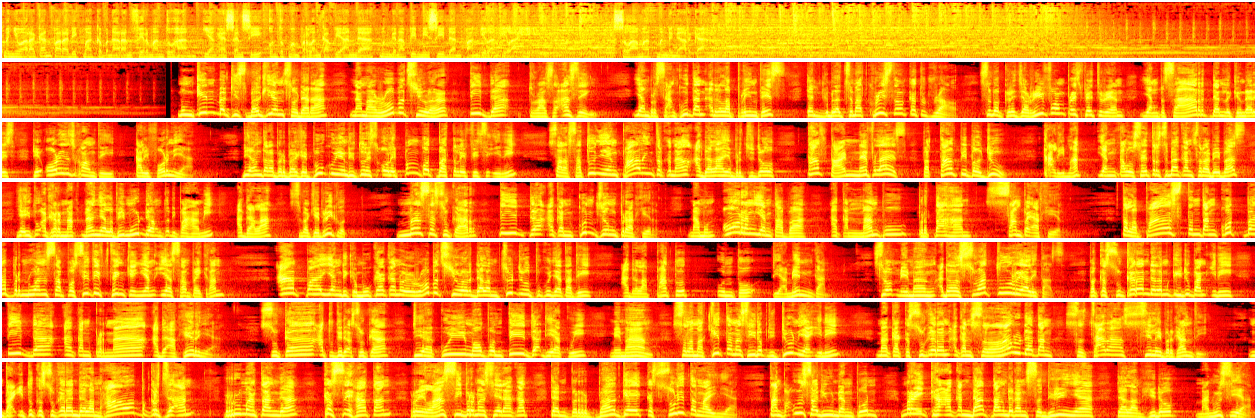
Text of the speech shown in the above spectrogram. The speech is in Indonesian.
menyuarakan paradigma kebenaran firman Tuhan yang esensi untuk memperlengkapi Anda menggenapi misi dan panggilan ilahi. Selamat mendengarkan. Mungkin bagi sebagian saudara, nama Robert Schuller tidak terasa asing. Yang bersangkutan adalah perintis dan gembala jemaat Crystal Cathedral, sebuah gereja Reform Presbyterian yang besar dan legendaris di Orange County, California. Di antara berbagai buku yang ditulis oleh pengkhotbah televisi ini, salah satunya yang paling terkenal adalah yang berjudul Tough Time Never Lasts, But Tough People Do. Kalimat yang kalau saya terjemahkan secara bebas, yaitu agar maknanya lebih mudah untuk dipahami, adalah sebagai berikut. Masa sukar tidak akan kunjung berakhir, namun orang yang tabah akan mampu bertahan sampai akhir. Terlepas tentang khotbah bernuansa positive thinking yang ia sampaikan, apa yang dikemukakan oleh Robert Schuller dalam judul bukunya tadi adalah patut untuk diaminkan. Sebab memang adalah suatu realitas bahwa kesukaran dalam kehidupan ini tidak akan pernah ada akhirnya. Suka atau tidak suka, diakui maupun tidak diakui, memang selama kita masih hidup di dunia ini, maka kesukaran akan selalu datang secara silih berganti. Entah itu kesukaran dalam hal pekerjaan, rumah tangga, kesehatan, relasi bermasyarakat, dan berbagai kesulitan lainnya. Tanpa usah diundang pun, mereka akan datang dengan sendirinya dalam hidup manusia.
